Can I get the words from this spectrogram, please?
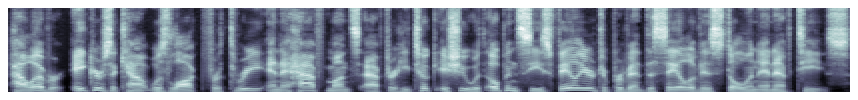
However, Akers' account was locked for three and a half months after he took issue with OpenSea's failure to prevent the sale of his stolen NFTs.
